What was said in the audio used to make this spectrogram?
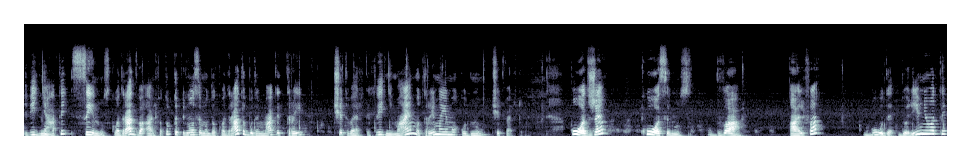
відняти синус квадрат 2 альфа. Тобто підносимо до квадрату, будемо мати 3 четвертих. Віднімаємо, отримаємо 1 четверту. Отже, косинус 2 альфа буде дорівнювати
